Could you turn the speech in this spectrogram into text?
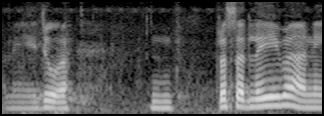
અને જો પ્રસાદ લઈ આવ્યા અને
